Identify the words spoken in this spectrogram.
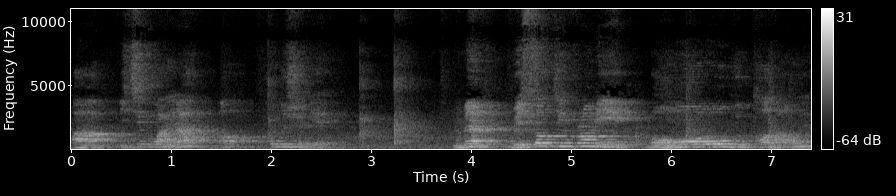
아이 친구가 아니라 어 pollution이 그러면 resulting from이 뭐뭐로부터 나오는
